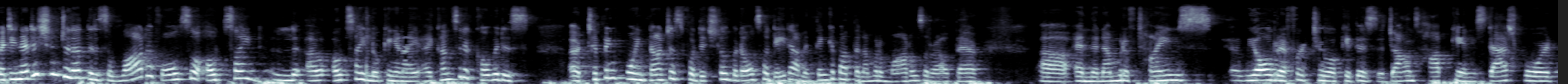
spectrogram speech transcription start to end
But in addition to that, there is a lot of also outside outside looking, and I, I consider COVID is a tipping point, not just for digital, but also data. I mean, think about the number of models that are out there uh, and the number of times uh, we all refer to, okay, this the Johns Hopkins dashboard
